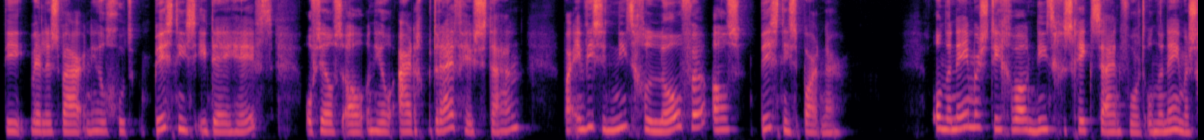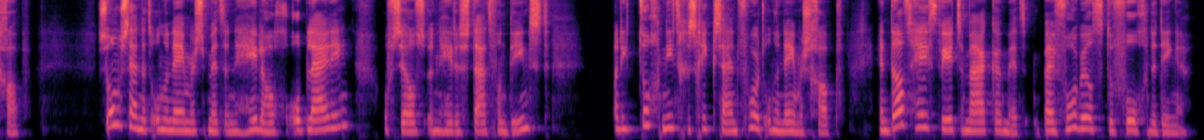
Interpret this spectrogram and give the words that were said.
die weliswaar een heel goed business-idee heeft of zelfs al een heel aardig bedrijf heeft staan, maar in wie ze niet geloven als businesspartner. Ondernemers die gewoon niet geschikt zijn voor het ondernemerschap. Soms zijn het ondernemers met een hele hoge opleiding of zelfs een hele staat van dienst, maar die toch niet geschikt zijn voor het ondernemerschap. En dat heeft weer te maken met bijvoorbeeld de volgende dingen.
